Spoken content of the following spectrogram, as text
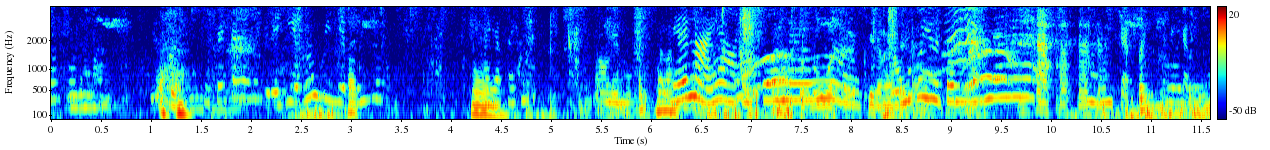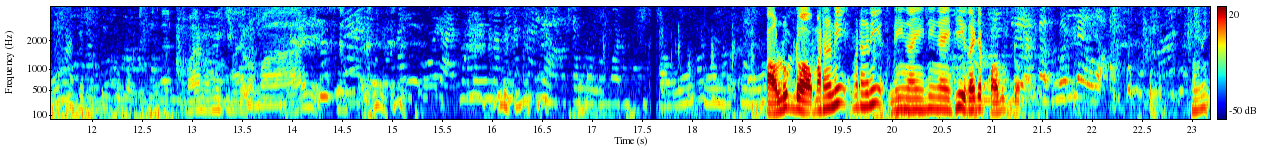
นะ อืมเดี๋ยวไหนอะอีกตัวนึงอะมันก็อยู่ตรงนี้แหละไม่มันไม่กินผลไม้ เป่าลูกดอกมาทางนี้ มาทางนี้ นี่ไง นี่ไง พี่เขาจะเป่าลูกดอกทางนี้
